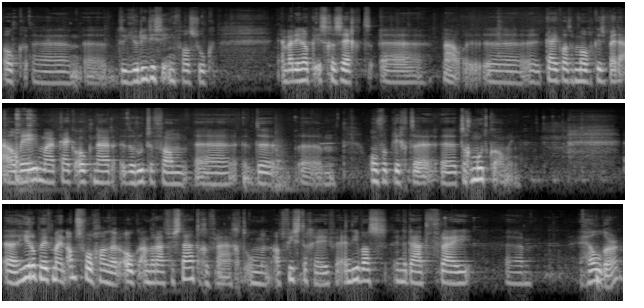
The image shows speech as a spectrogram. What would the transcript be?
ook de juridische invalshoek. En waarin ook is gezegd, uh, nou, uh, kijk wat er mogelijk is bij de AOW, maar kijk ook naar de route van de um, onverplichte tegemoetkoming. hierop heeft mijn ambtsvoorganger ook aan de Raad van State gevraagd om een advies te geven. En die was inderdaad vrij helder,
